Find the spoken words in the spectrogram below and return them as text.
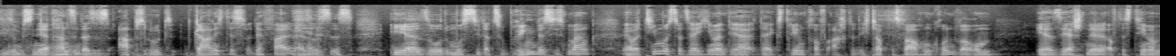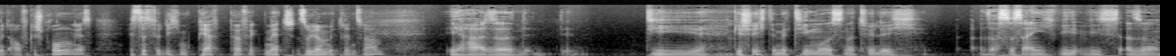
die so ein bisschen näher dran sind, das ist absolut gar nicht das, der Fall. Also es ist eher so, du musst sie dazu bringen, dass sie es machen. Ja. Aber Timo ist tatsächlich jemand, der da extrem drauf achtet. Ich glaube, das war auch ein Grund, warum er sehr schnell auf das Thema mit aufgesprungen ist. Ist das für dich ein perf perfect Match, so jemand mit drin zu haben? Ja, also die Geschichte mit Timo ist natürlich, das ist eigentlich wie es, also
